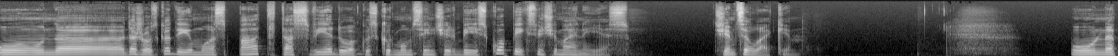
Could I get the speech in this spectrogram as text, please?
Un uh, dažos gadījumos pat tas viedoklis, kur mums viņš ir bijis kopīgs, viņš ir mainījies šiem cilvēkiem. Un uh,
